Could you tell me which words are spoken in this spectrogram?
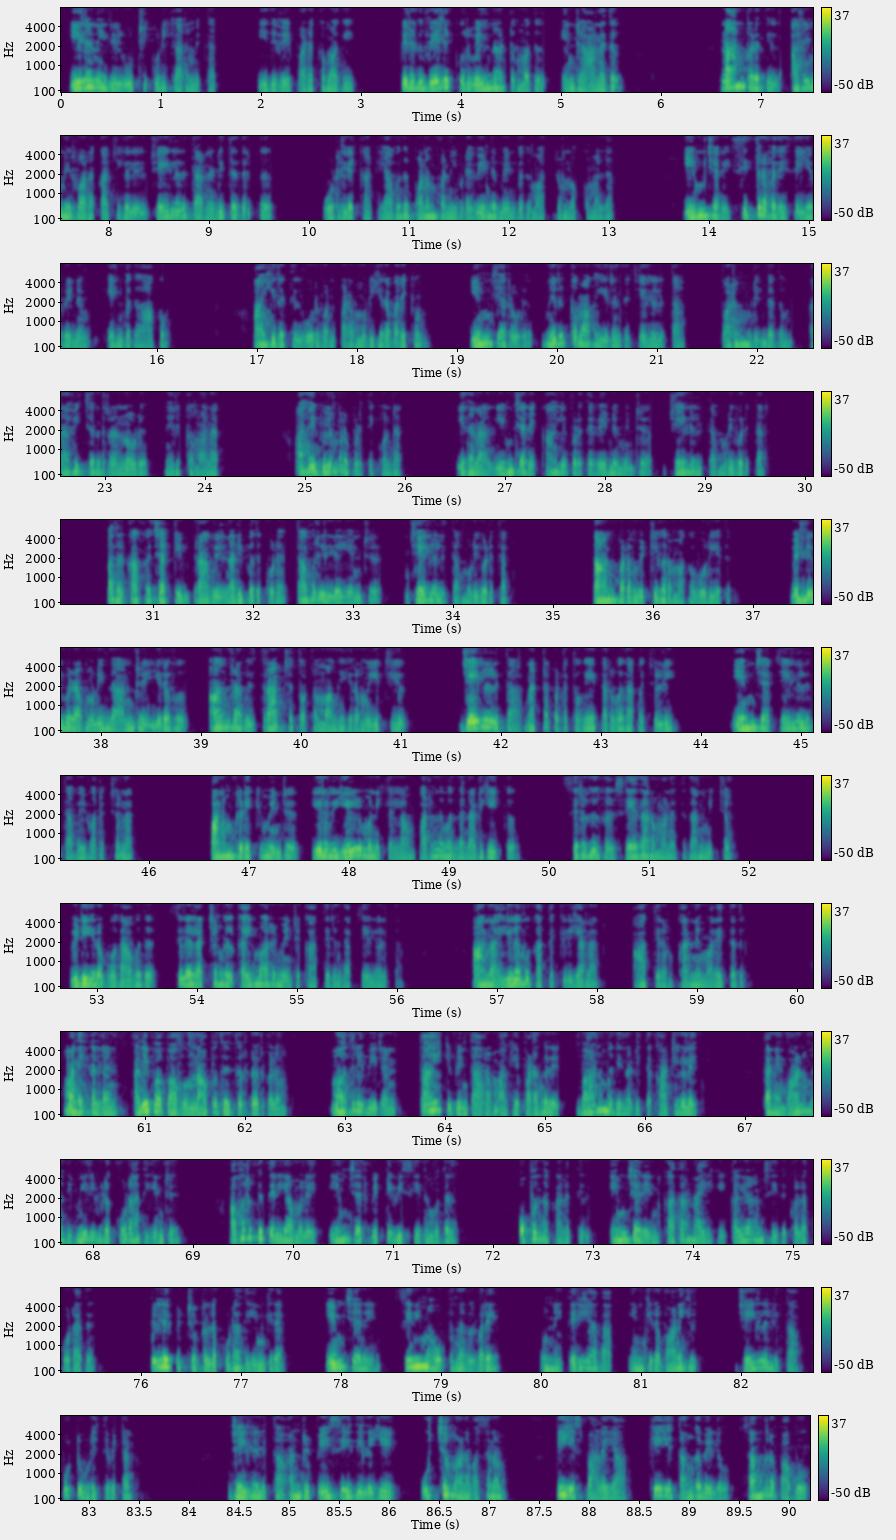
இளநீரில் ஊற்றி குடிக்க ஆரம்பித்தார். இதுவே பழக்கமாகி பிறகு வேலைக்கு ஒரு வெளிநாட்டு மது என்று ஆனது. நான் படத்தில் அரை நிர்வாண காட்சிகளில் ஜெயலலிதா நடித்ததற்கு உடலை காட்டியாவது பணம் பண்ணிவிட வேண்டும் என்பது மாத்திரம் நோக்கமல்ல. எம்ஜிஆரை சித்திரவதை செய்ய வேண்டும் என்பது ஆகும். ஆயிரத்தில் ஒருவன் படம் முடிகிற வரைக்கும் எம்ஜிஆரோடு நெருக்கமாக இருந்த ஜெயலலிதா படம் முடிந்ததும் ரவிச்சந்திரனோடு நெருக்கமானார். அதை விளம்பரப்படுத்திக் கொண்டார். இதனால் எம்ஜிஆரை காயப்படுத்த வேண்டும் என்று ஜெயலலிதா முடிவெடுத்தார். அதற்காக ஜட்டி பிராவில் நடிப்பது கூட தவறில்லை என்று ஜெயலலிதா முடிவெடுத்தார். நான் படம் வெற்றிகரமாக ஓடியது. வெள்ளி விழா முடிந்த அன்று இரவு ஆந்திராவில் திராட்சை தோட்டம் வாங்குகிற முயற்சியில் ஜெயலலிதா நட்டப்பட்ட தொகையை தருவதாக சொல்லி எம்ஜிஆர் ஜெயலலிதாவை வரச் சொன்னார். பணம் கிடைக்கும் என்று இரவு ஏழு மணிக்கெல்லாம் பறந்து வந்த நடிகைக்கு சிறகுகள் சேதாரமானதுதான் மிச்சம். விடுகிற போதாவது சில லட்சங்கள் கைமாறும் என்று காத்திருந்தார் ஜெயலலிதா. ஆனால் இலவு காத்த கிளியானார் ஆத்திரம் கண்ணை மறைத்தது. மலைக்கல்லன் அலிபாபாவும் நாற்பது திருடர்களும் மதுரை வீரன் தாய்க்கு பின் தாரம் ஆகிய படங்களில் பானுமதி நடித்த காட்சிகளை தன்னை பானுமதி மீறிவிடக் கூடாது என்று அவருக்கு தெரியாமலே எம்ஜிஆர் வெட்டி வீசியது முதல். ஒப்பந்த காலத்தில் எம்ஜிஆரின் கதாநாயகி கல்யாணம் செய்து கொள்ளக்கூடாது பிள்ளை பெற்றுக்கொள்ளக்கூடாது என்கிற எம்ஜிஆரின் சினிமா ஒப்பந்தங்கள் வரை உன்னை தெரியாதா என்கிற பாணியில் ஜெயலலிதா போட்டு உடைத்து விட்டார் ஜெயலலிதா அன்று பேசியதிலேயே உச்சமான வசனம். T S. Balaiah K. A. Thangavelu Chandrababu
